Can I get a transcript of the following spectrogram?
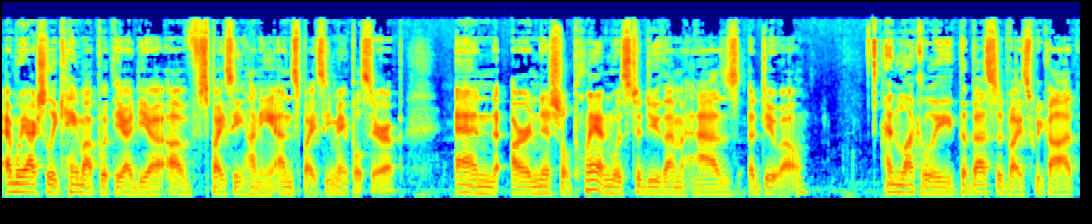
And we actually came up with the idea of spicy honey and spicy maple syrup. And our initial plan was to do them as a duo. And luckily, the best advice we got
